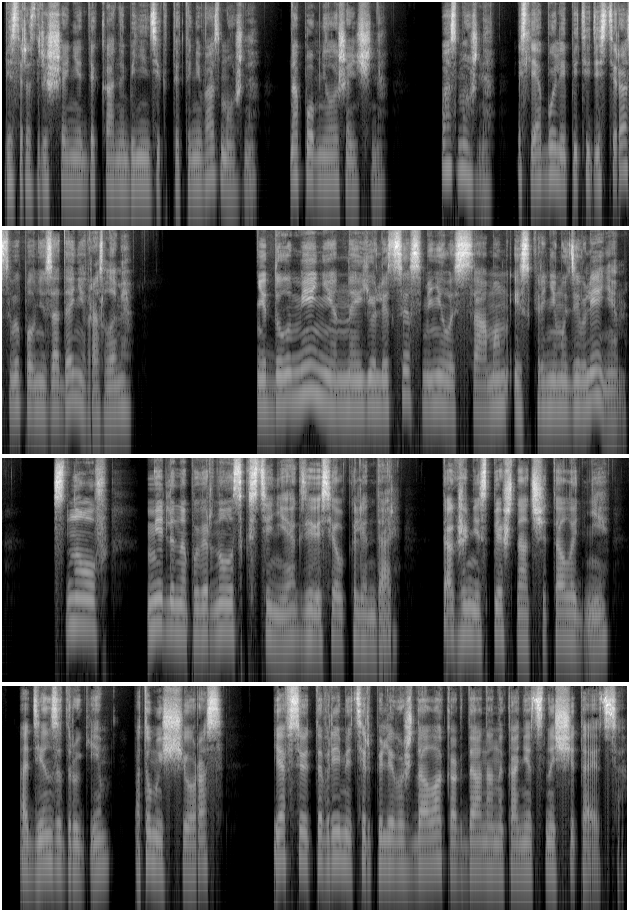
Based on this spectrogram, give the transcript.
«Без разрешения декана Бенедикта это невозможно», — напомнила женщина. «Возможно, если я более 50 раз выполню задание в разломе». Недоумение на ее лице сменилось самым искренним удивлением. Сноув медленно повернулась к стене, где висел календарь. Также неспешно отсчитала дни, один за другим, потом еще раз. Я все это время терпеливо ждала, когда она, наконец, насчитается.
